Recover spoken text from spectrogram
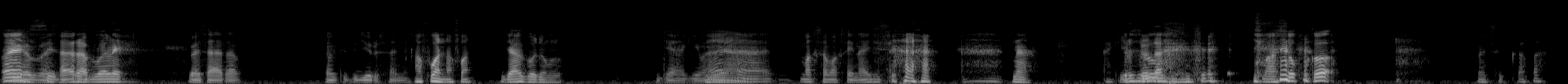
Eh, iya bahasa sip. Arab Boleh. bahasa Arab waktu itu jurusannya Afwan, Afwan. Jago dong lu. ya gimana Iya. maksa-maksain aja sih Nah, Ah, terus gitu lu. Masuk ke masuk apa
